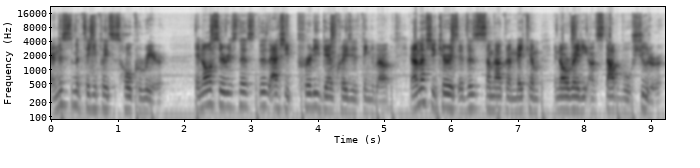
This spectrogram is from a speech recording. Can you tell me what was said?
And this has been taking place his whole career. In all seriousness, this is actually pretty damn crazy to think about, and I'm actually curious if this is somehow going to make him an already unstoppable shooter.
